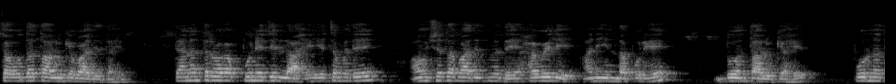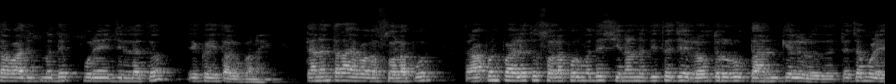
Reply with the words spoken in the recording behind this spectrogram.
चौदा तालुके बाधित आहेत. त्यानंतर बघा पुणे जिल्हा आहे. याच्यामध्ये अंशता बाधितमध्ये हवेली आणि इंदापूर हे दोन तालुके आहेत. पूर्णता बाधितमध्ये पुणे जिल्ह्याचं एकही तालुका नाही. त्यानंतर आहे बघा सोलापूर. तर आपण पाहिलं तर सोलापूरमध्ये शिना नदीचं जे रौद्र रूप धारण केलेलं होतं त्याच्यामुळे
